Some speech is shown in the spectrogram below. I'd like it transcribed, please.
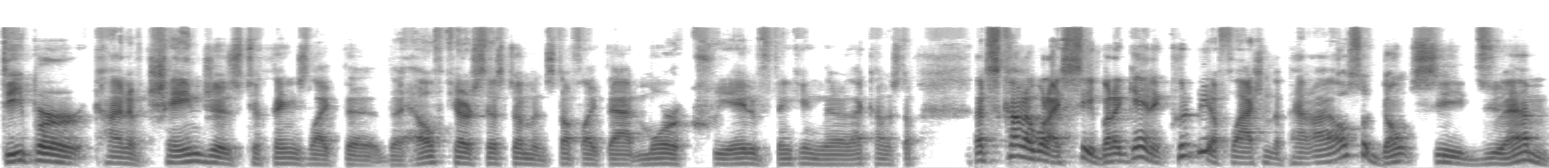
deeper kind of changes to things like the the healthcare system and stuff like that more creative thinking there that kind of stuff. That's kind of what i see but again it could be a flash in the pan. I also don't see Duhaime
